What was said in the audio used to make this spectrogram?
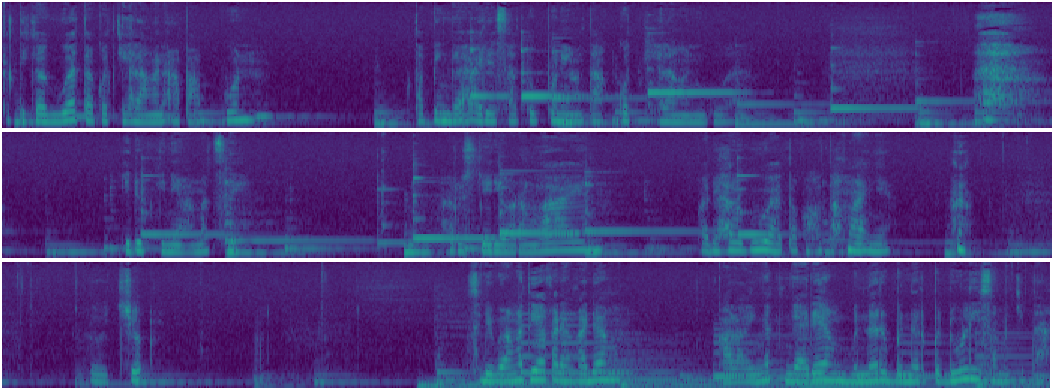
ketika gue takut kehilangan apa pun, tapi nggak ada satupun yang takut kehilangan gue. Hidup gini amat sih. Harus jadi orang lain, padahal gue tokoh utamanya. Lucu. Sedih banget ya kadang-kadang kalau inget nggak ada yang benar-benar peduli sama kita.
